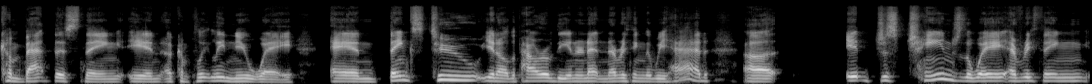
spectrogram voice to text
combat this thing in a completely new way. And thanks to, you know, the power of the internet and everything that we had, uh it just changed the way everything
